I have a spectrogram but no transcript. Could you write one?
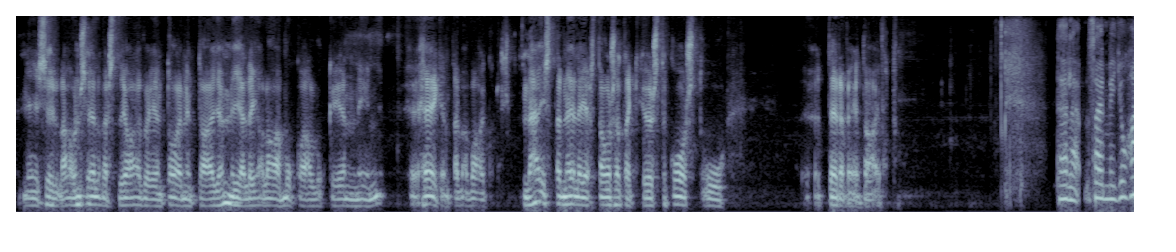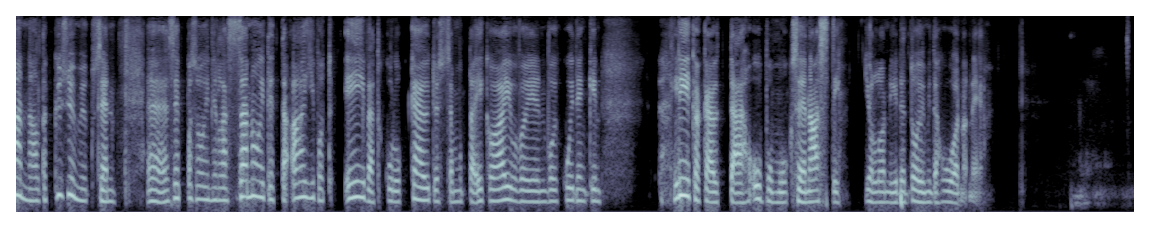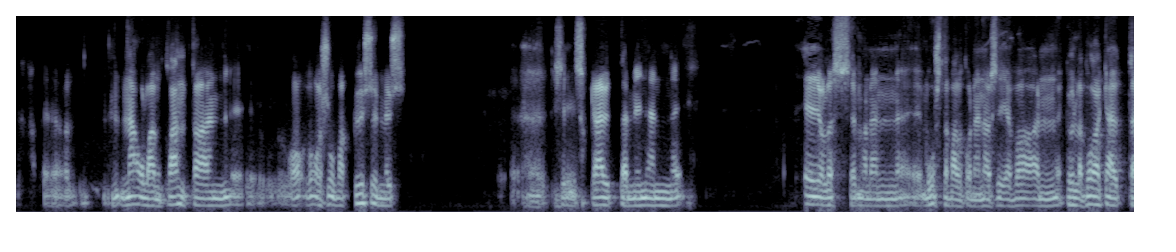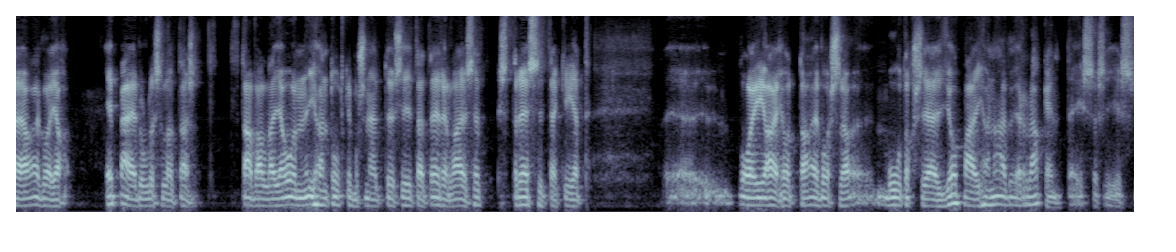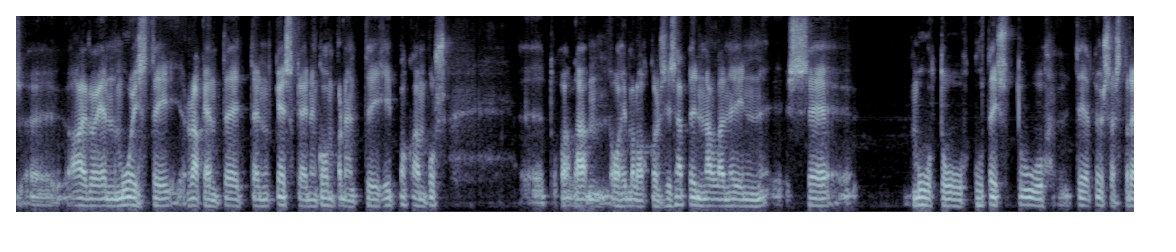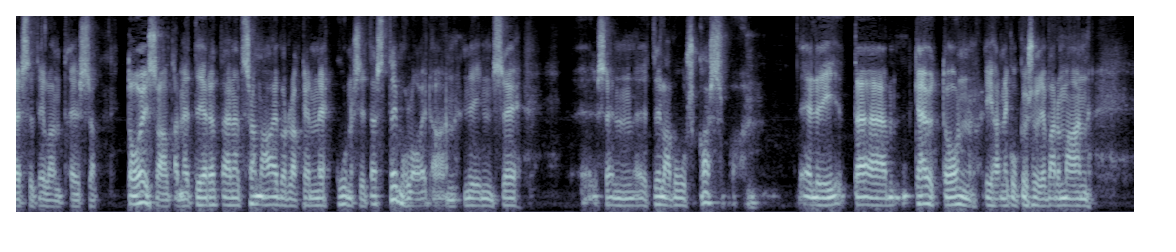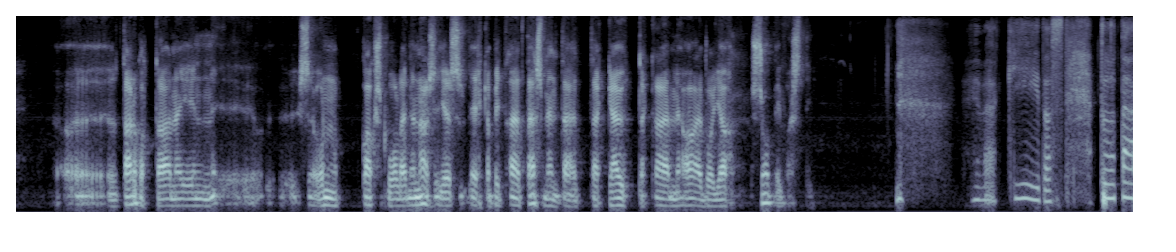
niin sillä on selvästi aivojen toimintaa ja mielialaa mukaan lukien niin heikentävä vaikutus. Näistä neljästä osatekijöistä koostuu terveet aivot. Täällä saimme Johannalta kysymyksen. Seppo Soinila, sanoit, että aivot eivät kulu käytössä, mutta eikö aivojen voi kuitenkin liikakäyttää upumukseen asti, jolloin niiden toiminta huononee? Naulan kantaan osuva kysymys. Siis käyttäminen ei ole semmoinen mustavalkoinen asia, vaan kyllä voi käyttää aivoja epäedullisella tavalla ja on ihan tutkimusnäyttöä siitä, että erilaiset stressitekijät voi aiheuttaa aivoissa muutoksia jopa ihan aivojen rakenteissa, siis aivojen muistirakenteiden keskeinen komponentti, hippokampus, tuolla ohimolohkon sisäpinnalla, niin se muuttuu, kutistuu tietyissä stressitilanteissa. Toisaalta me tiedetään, että sama aivorakenne, kun sitä stimuloidaan, niin se, sen tilavuus kasvaa. Eli tämä käyttö on, ihan niin kuin kysyjä varmaan tarkoittaa, niin se on kaksipuoleinen asia. Ehkä pitää täsmentää, että käyttäkäämme aivoja sopivasti. Hyvä, kiitos. Tuota,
